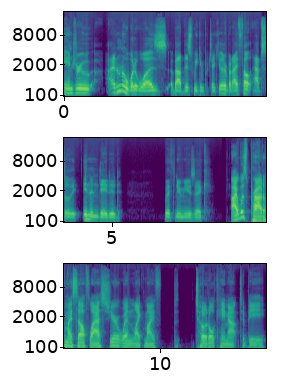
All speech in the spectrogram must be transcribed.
Andrew, I don't know what it was about this week in particular, but I felt absolutely inundated with new music. I was proud of myself last year when like my f- total came out to be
